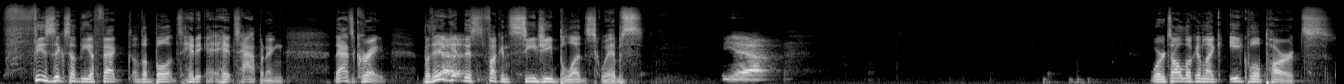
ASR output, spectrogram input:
physics of the effect of the bullets hit hits happening, that's great. But then Yeah. you get this fucking CG blood squibs. Yeah. where it's all looking like equal parts.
